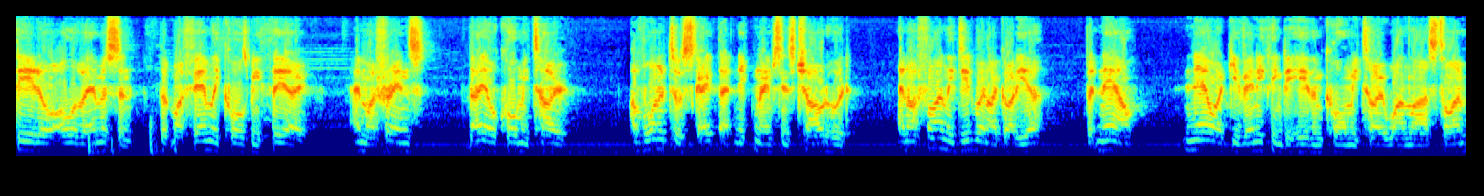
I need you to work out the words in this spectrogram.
Theodore Oliver Emerson, but my family calls me Theo, and my friends, they all call me Toe. I've wanted to escape that nickname since childhood, and I finally did when I got here, but now, now I'd give anything to hear them call me Toe one last time.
